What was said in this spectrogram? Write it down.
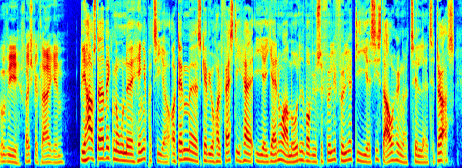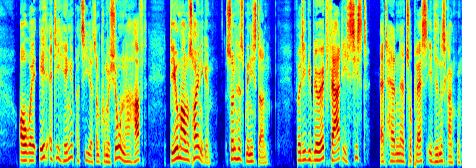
nu er vi friske og klar igen. Vi har jo stadigvæk nogle øh, hængepartier, og dem øh, skal vi jo holde fast i her i øh, januar måned, hvor vi jo selvfølgelig følger de øh, sidste afhøringer til, øh, til dørs. Og øh, et af de hængepartier, som kommissionen har haft, det er jo Magnus Heunicke, sundhedsministeren. Fordi vi blev jo ikke færdige sidst, at han øh, tog plads i vidneskranken.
